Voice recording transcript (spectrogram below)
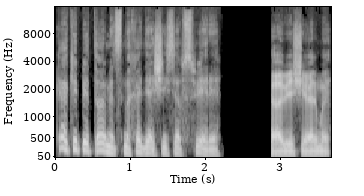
как и питомец, находящийся в сфере. А вещи Альмы?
